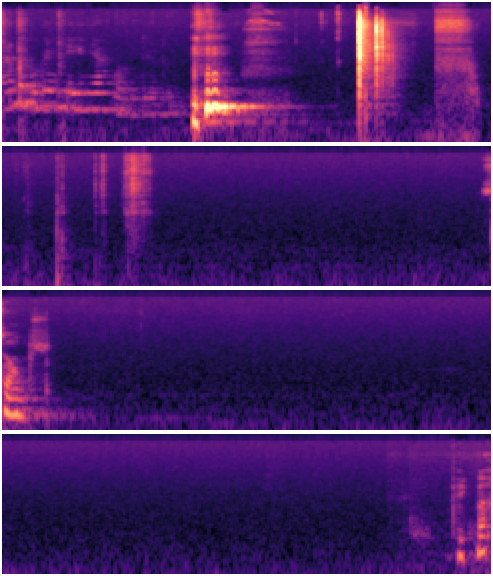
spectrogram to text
Sen de bugün elini yakmadın diyordun. Soğumuş. Bak bak.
